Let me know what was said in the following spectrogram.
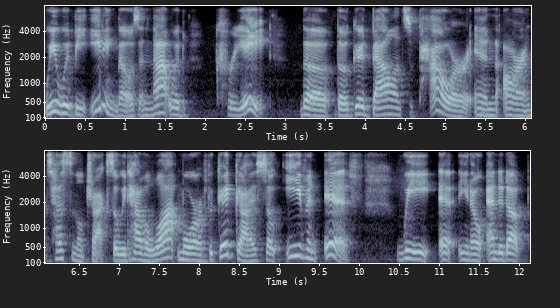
we would be eating those, and that would create the the good balance of power in our intestinal tract. So we'd have a lot more of the good guys. So even if we uh, you know ended up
